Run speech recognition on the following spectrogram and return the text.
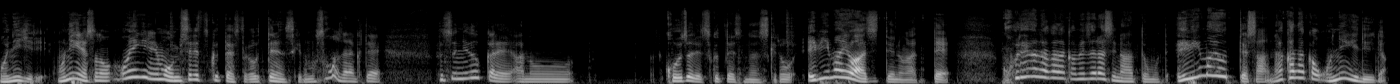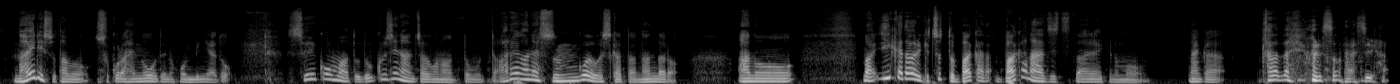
おにぎり。おにぎりそのおにぎりもお店で作ったやつとか売ってるんですけどもそうじゃなくて普通にどっかであの工場で作ったやつなんですけどエビマヨ味っていうのがあってこれがなかなか珍しいなって思ってエビマヨってさなかなかおにぎりがないでしょ多分そこら辺の大手のコンビニやと。セイコーマート独自なんちゃうかなと思ってあれがねすんごい美味しかった。なんだろう。あのまあ言い方悪いけどちょっとバカなバカな味って言ったらあれやけどもなんか体に悪そうな味が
